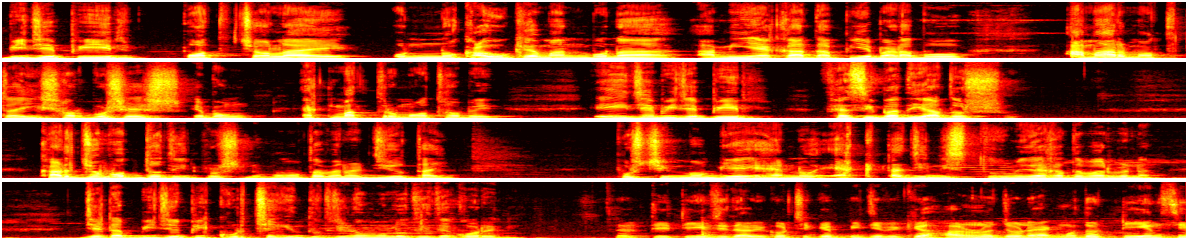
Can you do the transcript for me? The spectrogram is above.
বিজেপির পথ চলায় অন্য কাউকে মানব না, আমি একা দাপিয়ে বেড়াবো, আমার মতটাই সর্বশেষ এবং একমাত্র মত হবে, এই যে বিজেপির ফ্যাসিবাদী আদর্শ। কার্যপদ্ধতির প্রশ্ন, মমতা ব্যানার্জিও তাই। পশ্চিমবঙ্গে হেন একটা জিনিস তো তুমি দেখাতে পারবে না, যেটা বিজেপি করছে কিন্তু তৃণমূল অতীতে করেনি। টিএমসি দাবি করছে কি, বিজেপিকে হারানোর জন্য একমাত্র টিএমসি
